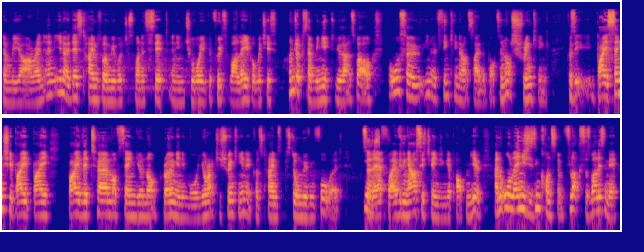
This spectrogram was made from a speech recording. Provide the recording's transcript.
than we are. And and you know, there's times when we will just want to sit and enjoy the fruits of our labor, which is 100% we need to do that as well. But also, you know, thinking outside the box and not shrinking, because by essentially by by by the term of saying you're not growing anymore, you're actually shrinking in it because time's still moving forward. So yes. therefore, everything else is changing apart from you, and all energy is in constant flux as well, isn't it?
